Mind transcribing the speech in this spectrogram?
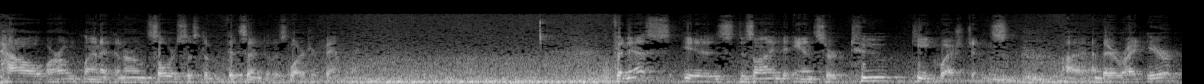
how our own planet and our own solar system fits into this larger family. Finesse is designed to answer two key questions, uh, and they're right here.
